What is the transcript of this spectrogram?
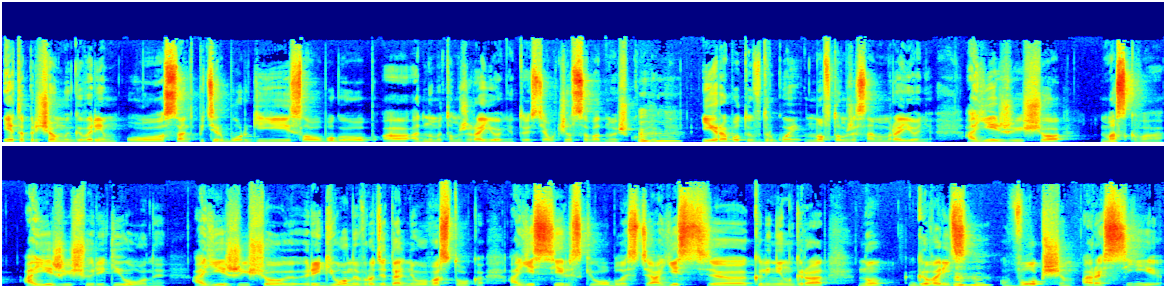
Это причем мы говорим о Санкт-Петербурге и, слава богу, об одном и том же районе. То есть я учился в одной школе угу. и работаю в другой, но в том же самом районе. А есть же еще Москва, а есть же еще регионы, а есть же еще регионы вроде Дальнего Востока, а есть сельские области, а есть э, Калининград. Ну, говорить угу. в общем о России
